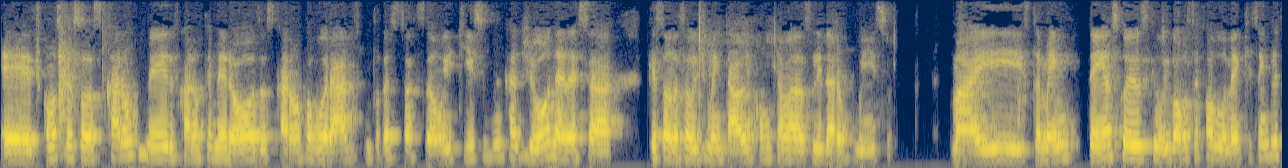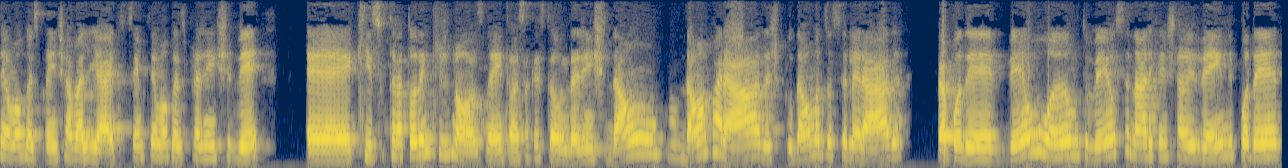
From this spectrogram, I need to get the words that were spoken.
é, de como as pessoas ficaram com medo, ficaram temerosas, ficaram apavoradas com toda a situação e que isso desencadeou né, nessa questão da saúde mental e como que elas lidaram com isso. Mas também tem as coisas que, igual você falou, né? Que sempre tem uma coisa pra gente avaliar e sempre tem uma coisa pra gente ver é, que isso tratou dentro de nós, né? Então essa questão da gente dar, um, dar uma parada, tipo, dar uma desacelerada para poder ver o âmbito, ver o cenário que a gente está vivendo e poder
